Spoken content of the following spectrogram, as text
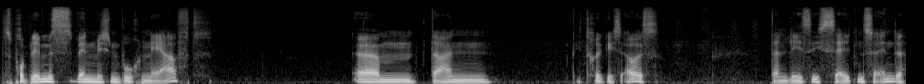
Das Problem ist, wenn mich ein Buch nervt, ähm, dann, wie drücke ich es aus? Dann lese ich selten zu Ende.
